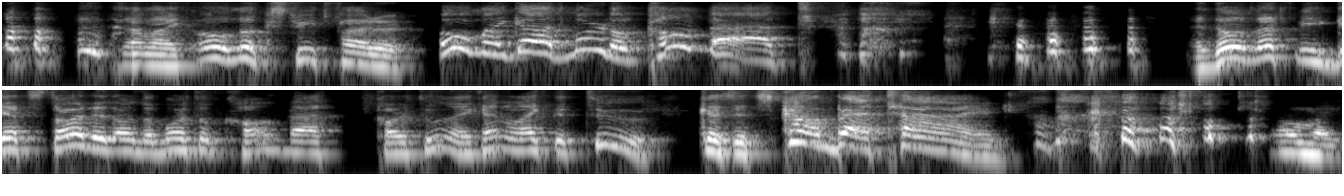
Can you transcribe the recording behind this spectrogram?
I'm like, oh look, Street Fighter. Oh my God, Mortal Kombat. and don't let me get started on the Mortal Kombat cartoon. I kind of liked it too because it's combat time. Oh my.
